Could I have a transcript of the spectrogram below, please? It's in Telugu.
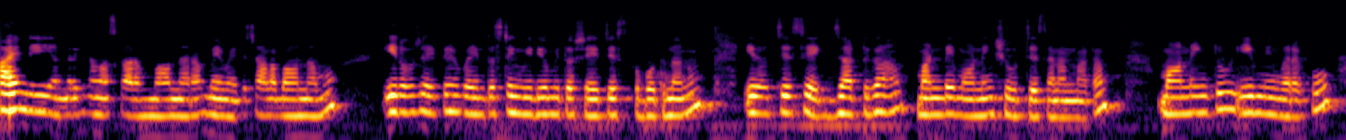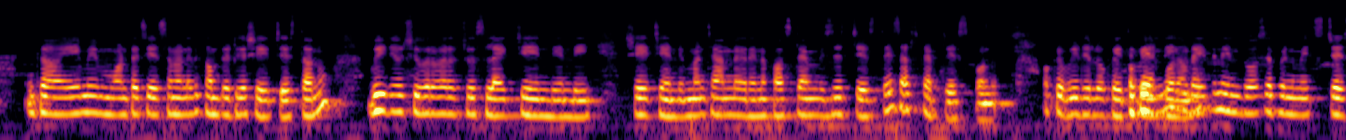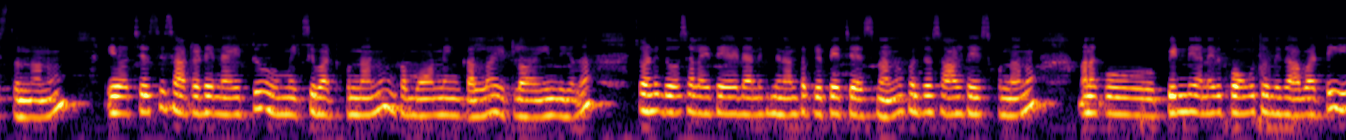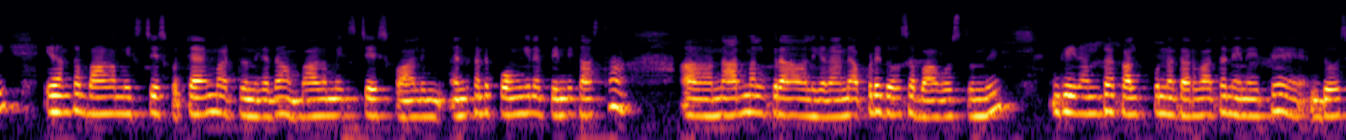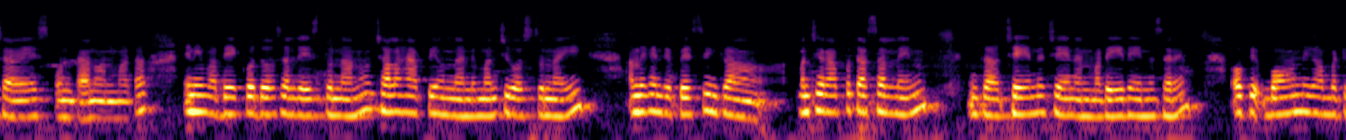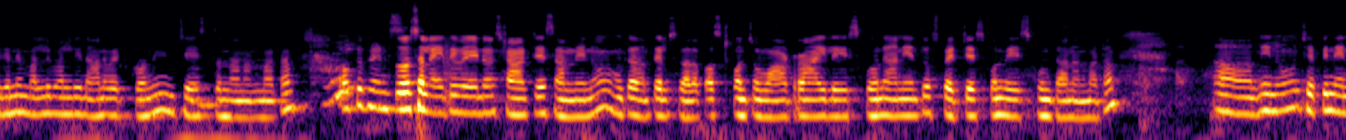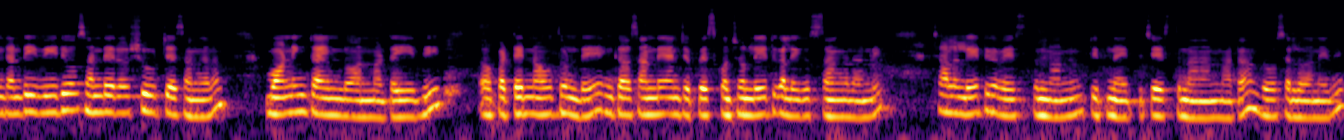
హాయ్ అండి అందరికీ నమస్కారం. బాగున్నారా? మేమైతే చాలా బాగున్నాము. ఈరోజు అయితే ఒక ఇంట్రెస్టింగ్ వీడియో మీతో షేర్ చేసుకోబోతున్నాను. ఇది వచ్చేసి ఎగ్జాక్ట్గా మండే మార్నింగ్ షూట్ చేశాను అనమాట మార్నింగ్ టు ఈవినింగ్ వరకు ఇంకా ఏమేమి వంట చేశాను అనేది కంప్లీట్గా షేర్ చేస్తాను. వీడియో చివరి వరకు చూసి లైక్ చేయండి అండి. షేర్ చేయండి. మన ఛానల్ ఎవరైనా ఫస్ట్ టైం విజిట్ చేస్తే సబ్స్క్రైబ్ చేసుకోండి. ఓకే వీడియోలోకి అయితే ఇప్పుడైతే నేను దోశ పిండి మిక్స్ చేస్తున్నాను. ఇది వచ్చేసి సాటర్డే నైట్ మిక్సీ పట్టుకున్నాను. ఇంకా మార్నింగ్ కల్లా ఇట్లా అయింది కదా. చూడండి దోశలు అయితే వేయడానికి నేను అంతా ప్రిపేర్ చేస్తున్నాను. కొంచెం సాల్ట్ వేసుకున్నాను. మనకు పిండి అనేది పొంగుతుంది కాబట్టి ఇదంతా బాగా మిక్స్ చేసుకో టైం పడుతుంది కదా. బాగా బాగా మిక్స్ చేసుకోవాలి. ఎందుకంటే పొంగిన పిండి కాస్త నార్మల్కి రావాలి కదా అండి అప్పుడే దోశ బాగా వస్తుంది. ఇంకా ఇదంతా కలుపుకున్న తర్వాత నేనైతే దోశ వేసుకుంటాను అనమాట నేను ఈ మధ్య ఎక్కువ దోశలు చేస్తున్నాను. చాలా హ్యాపీ ఉందండి. మంచిగా వస్తున్నాయి. అందుకని చెప్పేసి ఇంకా మంచిగా రాకపోతే అసలు నేను ఇంకా చేయనే చేయను అనమాట ఏదైనా సరే. ఓకే బాగుంది కాబట్టి కానీ మళ్ళీ మళ్ళీ నానబెట్టుకొని చేస్తున్నాను అనమాట ఓకే ఫ్రెండ్స్ దోశలు అయితే వేయడం స్టార్ట్ చేశాను నేను. ఇంకా తెలుసు కదా ఫస్ట్ కొంచెం వాటర్ ఆయిల్ వేసుకొని ఆనియన్తో స్ప్రెడ్ చేసుకొని వేసుకుంటాను అనమాట నేను చెప్పింది ఏంటంటే ఈ వీడియో సండే రోజు షూట్ చేశాను కదా మార్నింగ్ టైంలో అనమాట ఇది. ఒక టెన్ అవుతుండే ఇంకా సండే అని చెప్పేసి కొంచెం లేట్గా లెగుస్తాం కదండి. చాలా లేట్గా వేస్తున్నాను టిఫిన్ అయితే చేస్తున్నాను అనమాట దోశలు అనేది.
